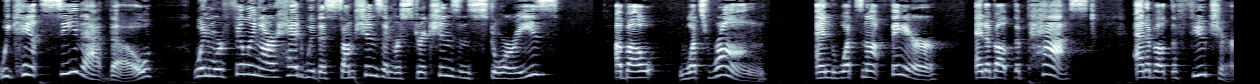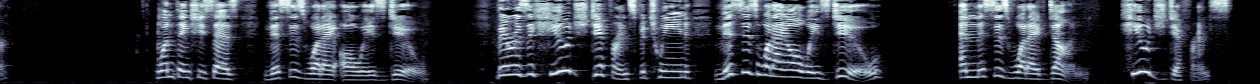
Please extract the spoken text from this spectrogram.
We can't see that though when we're filling our head with assumptions and restrictions and stories about what's wrong and what's not fair and about the past and about the future. One thing she says, this is what I always do. There is a huge difference between this is what I always do and this is what I've done. Huge difference.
